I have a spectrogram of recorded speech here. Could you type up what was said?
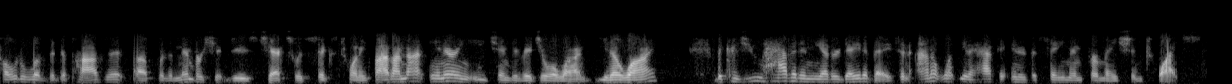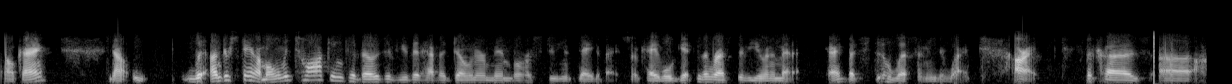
total of the deposit uh, for the membership dues checks was 625. I'm not entering each individual line. You know why? Because you have it in the other database, and I don't want you to have to enter the same information twice. Okay? Now, understand I'm only talking to those of you that have a donor, member, or student database. Okay? We'll get to the rest of you in a minute. Okay? But still listen either way. All right because uh,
